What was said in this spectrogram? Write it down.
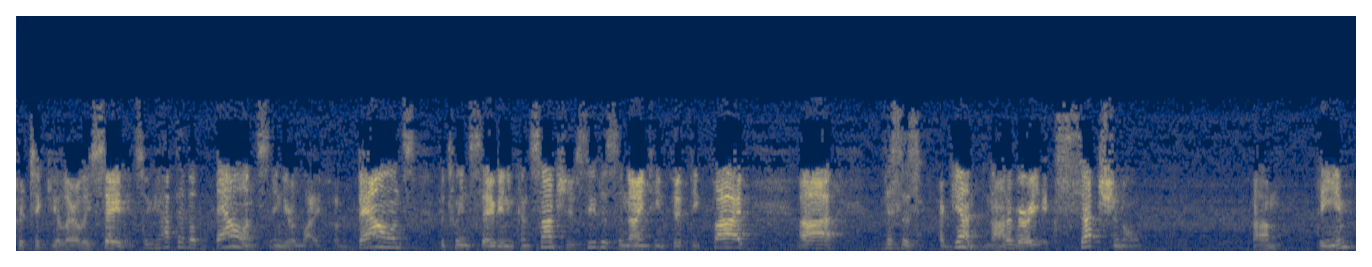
particularly saving. So you have to have a balance in your life, a balance between saving and consumption. You see this in 1955. Uh, this is, again, not a very exceptional um, theme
